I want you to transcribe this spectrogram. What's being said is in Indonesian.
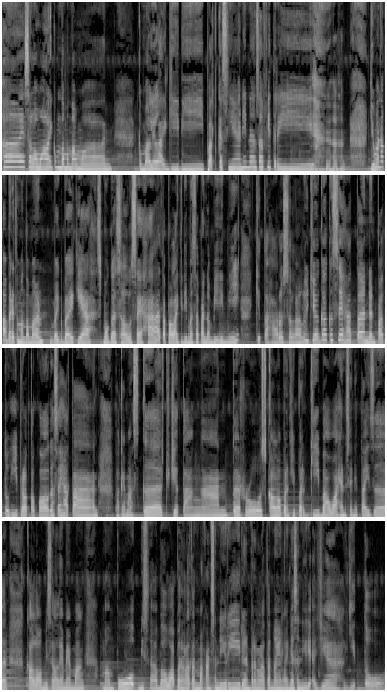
Hai, assalamualaikum teman-teman. Kembali lagi di podcastnya Nina Safitri Gimana kabar teman-teman? Baik-baik ya Semoga selalu sehat Apalagi di masa pandemi ini Kita harus selalu jaga kesehatan Dan patuhi protokol kesehatan Pakai masker, cuci tangan Terus kalau pergi-pergi bawa hand sanitizer Kalau misalnya memang mampu Bisa bawa peralatan makan sendiri Dan peralatan lain-lainnya sendiri aja Gitu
